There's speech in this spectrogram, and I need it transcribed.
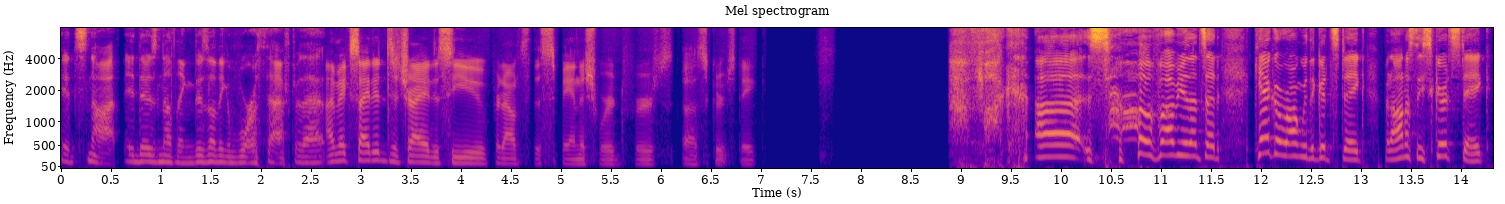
It's not. It, there's nothing there's nothing of worth after that. I'm excited to try to see you pronounce the Spanish word for uh, skirt steak. Fuck. Uh so Fabio then said, "Can't go wrong with a good steak, but honestly, skirt steak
